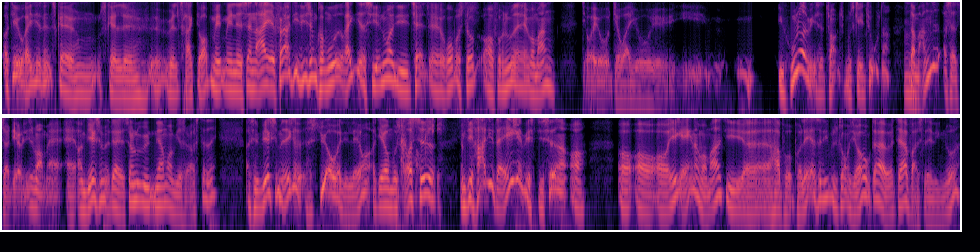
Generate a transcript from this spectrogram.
Og det er jo rigtigt, at den skal, skal øh, øh vel trække det op med. Men øh, så nej, før de ligesom kom ud rigtigt og siger, nu har de talt øh, råb og stup og fundet ud af, hvor mange. Det var jo, det var jo øh, i hundredvis af tons, måske tusinder, mm. der manglede. Altså, så det er jo ligesom om, at, at en virksomhed, der, så nu nærmer vi os også sted, ikke? Altså en virksomhed ikke har styr over, hvad de laver, og det er jo måske okay. også siddet, jamen det har de da ikke, hvis de sidder og, og, og, og ikke aner, hvor meget de uh, har på, på lager, så lige pludselig kommer og siger, der, der er faktisk slet ikke noget.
